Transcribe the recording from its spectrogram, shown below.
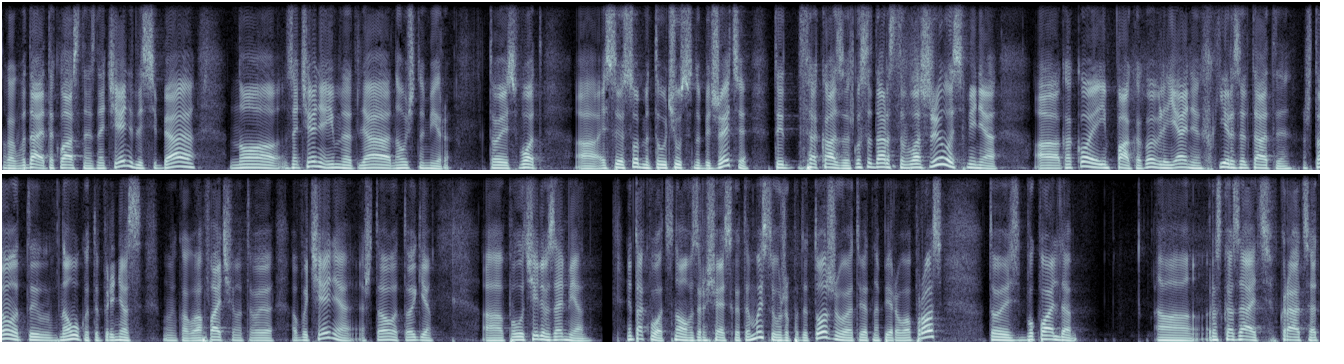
Ну, как бы, да, это классное значение для себя, но значение именно для научного мира. То есть вот, а, если особенно ты учился на бюджете, ты доказываешь, государство вложилось в меня, а какой импакт, какое влияние, какие результаты, что вот ты в науку ты принес, ну, как бы оплачиваем твое обучение, что в итоге а, получили взамен. Итак, вот, снова возвращаясь к этой мысли, уже подытоживаю ответ на первый вопрос. То есть буквально э, рассказать вкратце,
